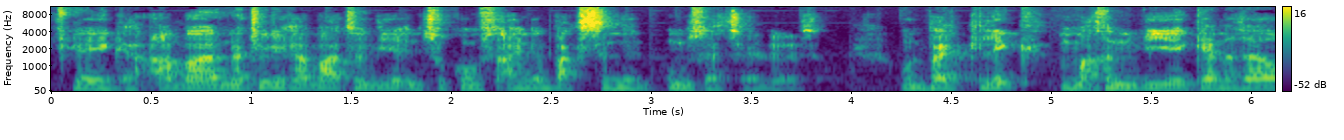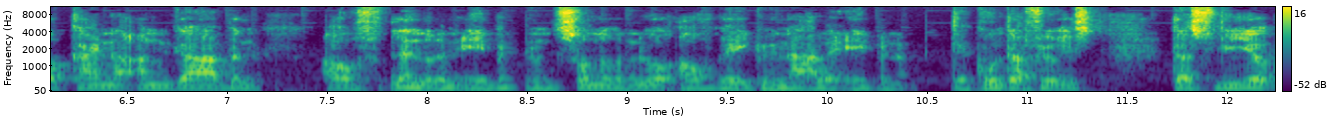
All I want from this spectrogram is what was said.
pflege. Aber natürlich erwarten wir in Zukunft eine wachsende Umsatzerlöse. Und bei Click machen wir generell keine Angaben auf Länderebenen, sondern nur auf regionale Ebene. Der Grund dafür ist, dass wir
